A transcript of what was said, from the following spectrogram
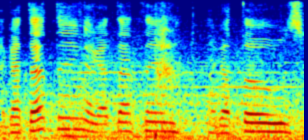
I got that thing, I got that thing, I got those.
